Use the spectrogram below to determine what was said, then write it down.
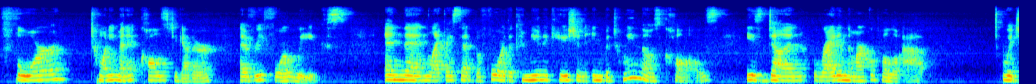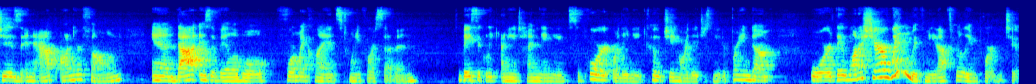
four 20 minute calls together every four weeks. And then, like I said before, the communication in between those calls is done right in the Marco Polo app, which is an app on your phone and that is available for my clients 24 7. Basically, anytime they need support or they need coaching or they just need a brain dump or they want to share a win with me. That's really important too.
